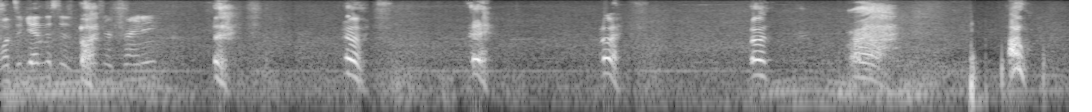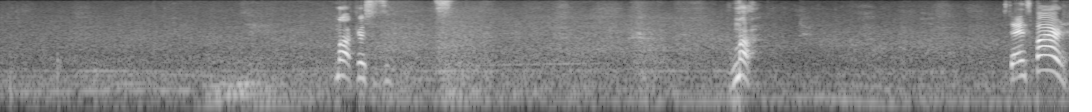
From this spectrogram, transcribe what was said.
Once again, this is partner training. Ow! Come on, Christensen. Come on. Stay inspired.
